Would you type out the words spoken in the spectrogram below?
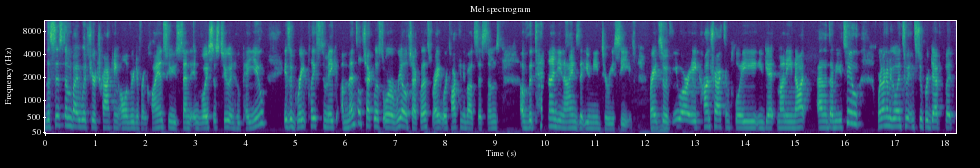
the system by which you're tracking all of your different clients who you send invoices to and who pay you is a great place to make a mental checklist or a real checklist, right? We're talking about systems of the 1099s that you need to receive, right? Mm-hmm. So if you are a contract employee, you get money not on a W 2. We're not going to go into it in super depth, but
